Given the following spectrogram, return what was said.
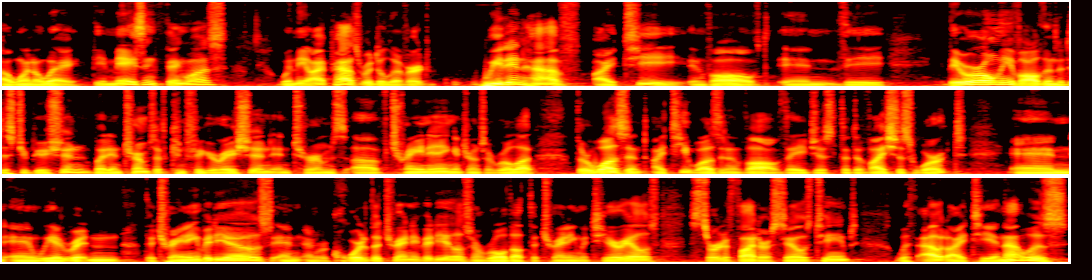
uh, went away. The amazing thing was, when the iPads were delivered, we didn't have IT involved in the they were only involved in the distribution, but in terms of configuration, in terms of training, in terms of rollout, there wasn't IT wasn't involved. They just the device just worked, and and we had written the training videos and, and recorded the training videos and rolled out the training materials, certified our sales teams without IT, and that was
